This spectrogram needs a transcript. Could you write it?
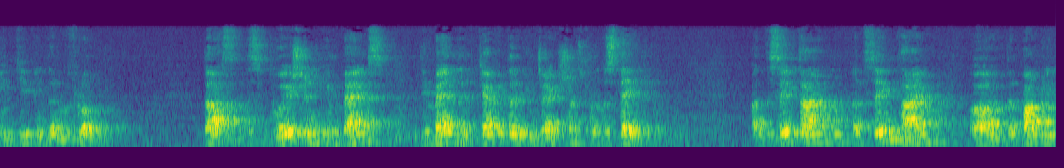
in keeping them afloat. Thus, the situation in banks demanded capital injections from the state. At the same time, at the same time uh, the public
